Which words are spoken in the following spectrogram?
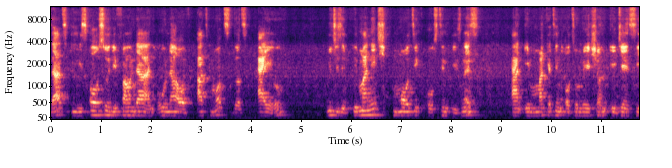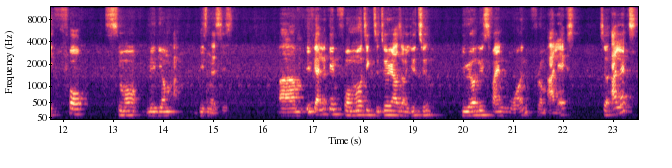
that, he is also the founder and owner of Hartmut.io, which is a managed Mautic-hosting business and a marketing automation agency for small, medium businesses. Um, if you are looking for Mautic tutorials on YouTube, you will always find one from Alex. So Alex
